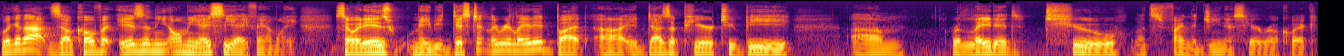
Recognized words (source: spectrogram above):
look at that. Zelkova is in the Ulmiaceae family, so it is maybe distantly related, but uh, it does appear to be um, related to, let's find the genus here real quick.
